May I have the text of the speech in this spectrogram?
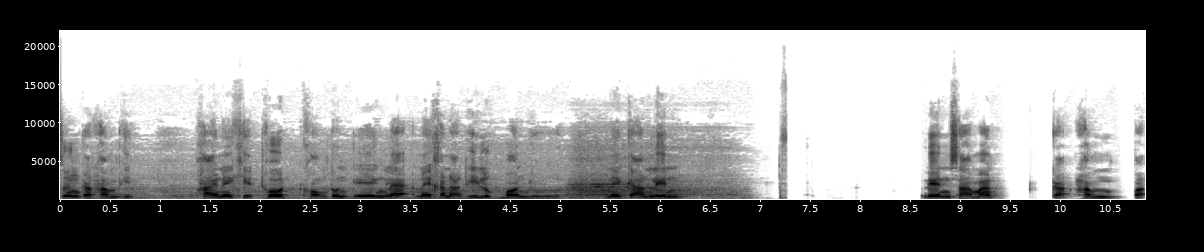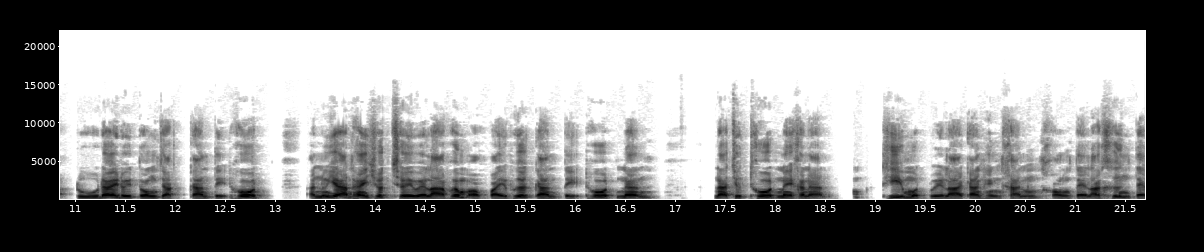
ซึ่งกระทำผิดภายในเขตโทษของตนเอง และในขณะที่ลูกบอลอยู่ในการเล่น เล่นสามารถกระทำประตูได้โดยตรงจากการเตะโทษ อนุญาตให้ชดเชยเวลาเพิ่มออกไปเพื่อการเตะโทษนั้น ณจุดโทษในขณะที่หมดเวลาการแข่งขันของแต่ละครึ่งแต่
